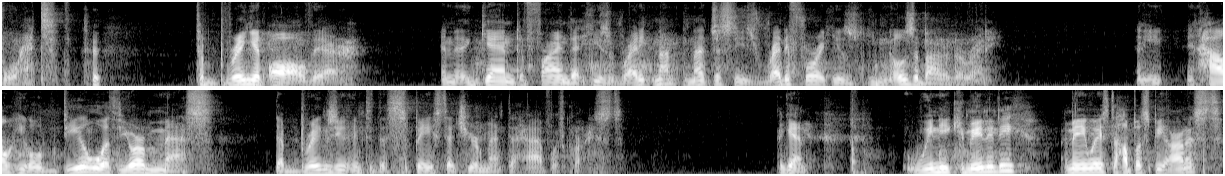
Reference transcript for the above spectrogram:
for it, to bring it all there. And again, to find that he's ready, not, not just he's ready for it, he's, he knows about it already. And, he, and how he will deal with your mess that brings you into the space that you're meant to have with Christ. Again, we need community in many ways to help us be honest,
